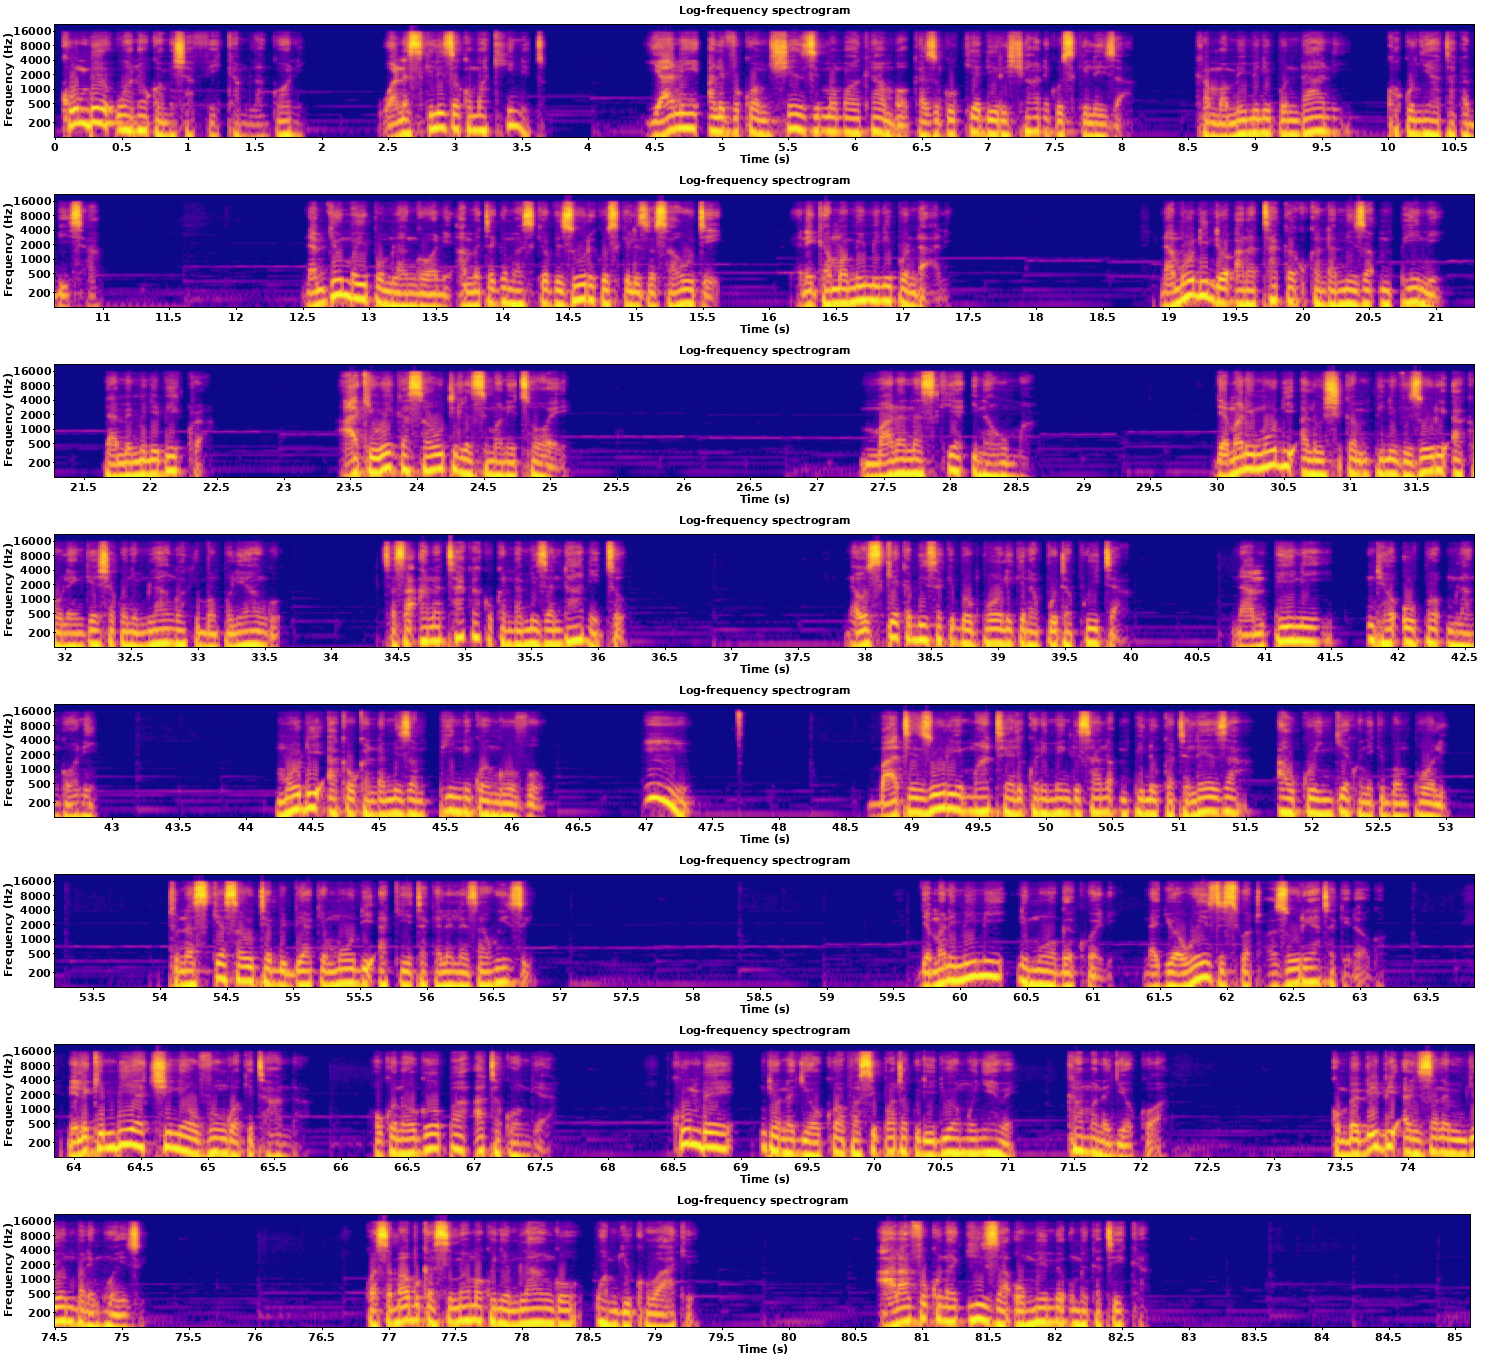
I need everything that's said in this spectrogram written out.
Kumbe wanoko wameshafika mlangoni, wanasikiliza kwa makini tu, yaani alivyokuwa mshenzi. Mama wa kambo kazungukia dirishani kusikiliza kama mimi nipo ndani kwa kunyata kabisa, na mjomba yupo mlangoni ametega masikio vizuri kusikiliza sauti, yani kama mimi nipo ndani, na Mudi ndio anataka kukandamiza mpini, na mimi ni bikra, akiweka sauti lazima nitoe, maana nasikia inauma. Jamani, Mudi aliushika mpini vizuri akaulengesha kwenye mlango wa kibompoli yangu. Sasa anataka kukandamiza ndani tu na usikie kabisa kibompoli kinapwitapwita na mpini ndio upo mlangoni. Mudi akaukandamiza mpini kwa nguvu. Mm. Bahati nzuri mate yalikuwa ni mengi sana, mpini ukateleza au kuingia kwenye kibompoli. Tunasikia sauti ya bibi yake Mudi akiita kelele za wizi. Jamani, mimi ni mwoga kweli, najua wezi si watu wazuri hata kidogo. Nilikimbia chini ya uvungu wa kitanda huku naogopa hata kuongea. Kumbe ndio najiokoa pasipo hata kujijua mwenyewe kama najiokoa. Kumbe bibi alizana mjomba ni mwezi kwa sababu kasimama kwenye mlango wa mjukuu wake, alafu kuna giza, umeme umekatika,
